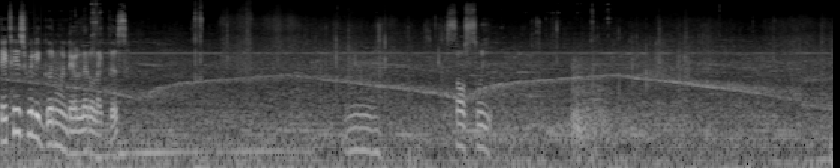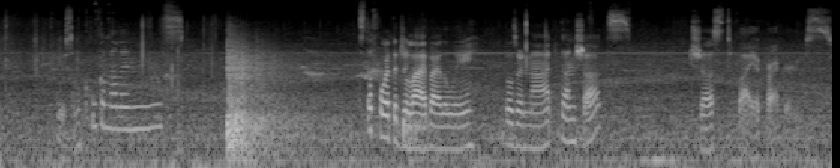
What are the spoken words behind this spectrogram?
They taste really good when they're little like this. Mmm, so sweet. Here's some cucamelons. It's the 4th of July, by the way. Those are not gunshots, just firecrackers.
